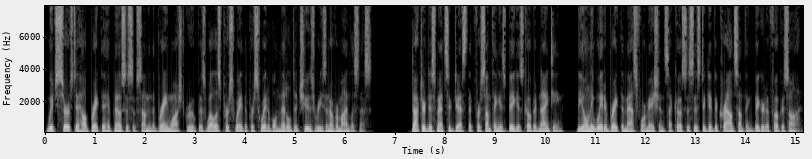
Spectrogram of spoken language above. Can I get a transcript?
which serves to help break the hypnosis of some in the brainwashed group as well as persuade the persuadable middle to choose reason over mindlessness. Dr. Desmet suggests that for something as big as COVID 19, the only way to break the mass formation psychosis is to give the crowd something bigger to focus on.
